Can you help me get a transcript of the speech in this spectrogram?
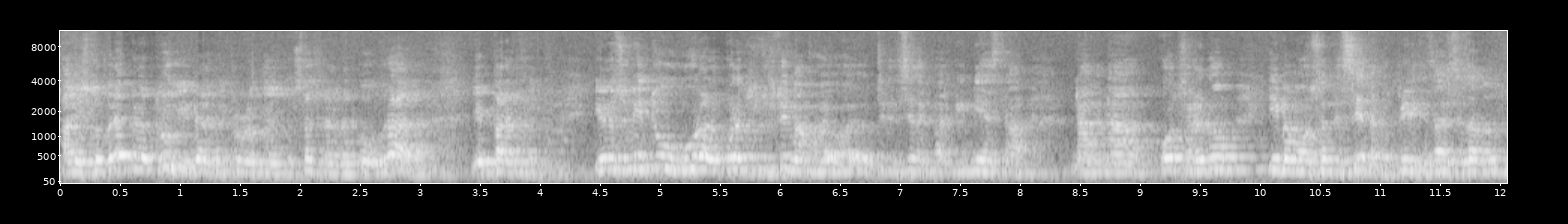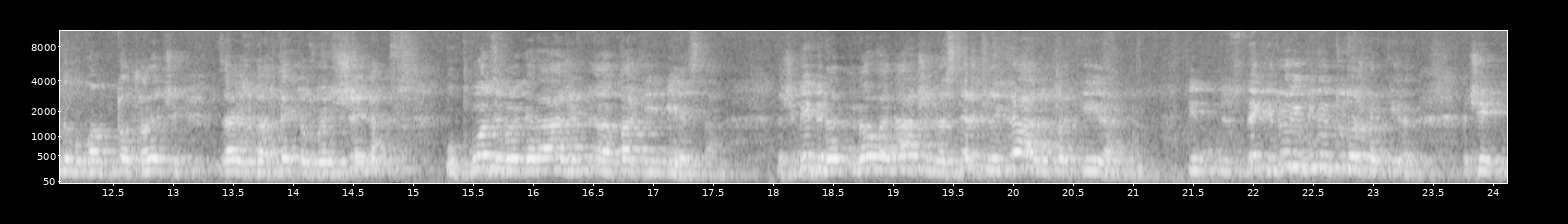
A istovremeno drugi veliki problem koji je na nivou grada je parking. I onda smo mi tu ugurali, pored što imamo 30 parking mjesta na, na otvorenom, imamo 80-ak otprilike, zavisno sad ne mogu vam točno reći, zavisno od arhitektovskog rješenja, u podzemnoj garaži parking mjesta. Znači mi bi na, ovaj način rasteretili grad od parkiranja. Neki drugi bi tu došli parkirati. Znači,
